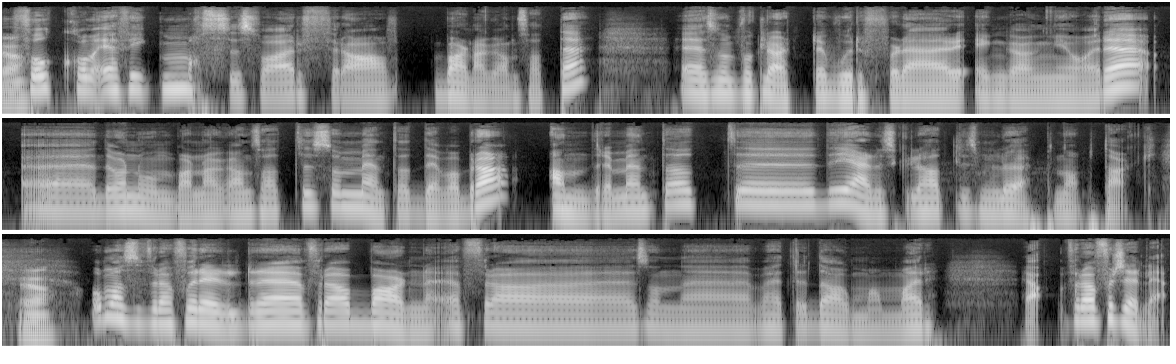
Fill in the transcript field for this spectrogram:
Ja. Folk kom, jeg fikk masse svar fra barnehageansatte eh, som forklarte hvorfor det er en gang i året. Eh, det var noen barnehageansatte som mente at det var bra. Andre mente at eh, de gjerne skulle hatt liksom løpende opptak. Ja. Og masse fra foreldre, fra barne... Fra sånne, hva heter det, dagmammaer. Ja, fra forskjellige.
